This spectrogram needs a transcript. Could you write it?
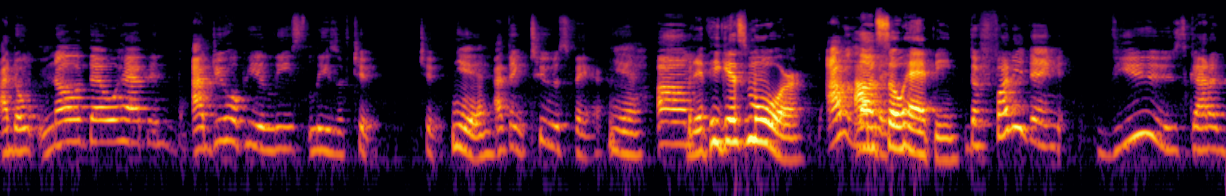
I don't know if that will happen. I do hope he at least leaves with two. Two. Yeah, I think two is fair. yeah. Um, But if he gets more, I would love I'm it. so happy. the funny thing, views got a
